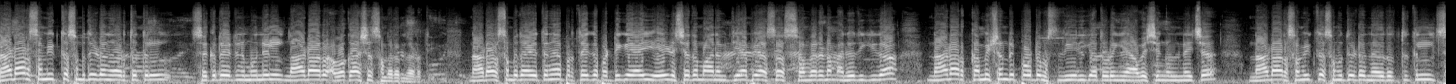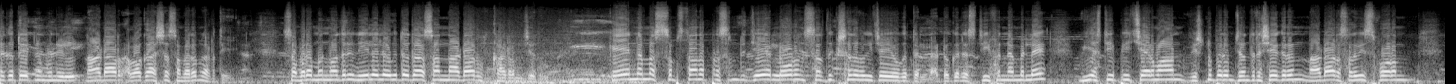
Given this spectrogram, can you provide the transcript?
നാടാർ സംയുക്ത സമിതിയുടെ നേതൃത്വത്തിൽ സെക്രട്ടേറിയറ്റിന് മുന്നിൽ നാടാർ അവകാശ സമരം നടത്തി. നാടാർ സമുദായത്തിന് പ്രത്യേക പട്ടികയായി ഏഴ് ശതമാനം വിദ്യാഭ്യാസ സംവരണം അനുവദിക്കുക നാടാർ കമ്മീഷൻ റിപ്പോർട്ട് പ്രസിദ്ധീകരിക്കുക തുടങ്ങിയ ആവശ്യങ്ങൾ ഉന്നയിച്ച് നാടാർ സംയുക്ത സമിതിയുടെ നേതൃത്വത്തിൽ സെക്രട്ടേറിയറ്റിന് മുന്നിൽ നാടാർ അവകാശ സമരം നടത്തി. സമരം മുൻ മന്ത്രി നീലലോകിതദാസൻ നാടാർ ഉദ്ഘാടനം ചെയ്തു. കെ എൻ എം എസ് സംസ്ഥാന പ്രസിഡന്റ് ജെ ലോറൻസ് അധ്യക്ഷത വഹിച്ച യോഗത്തിൽ advocate Stephen M L A V S D P chairman Vishnupuram Chandrasekharan Nadar service forum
